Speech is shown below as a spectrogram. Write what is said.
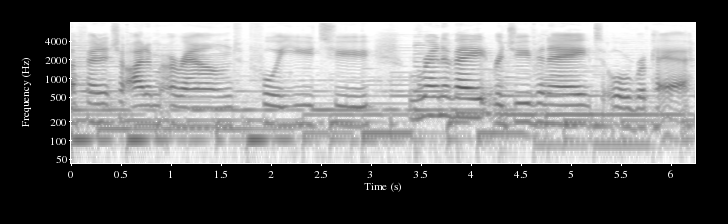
a furniture item around for you to renovate, rejuvenate or repair.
